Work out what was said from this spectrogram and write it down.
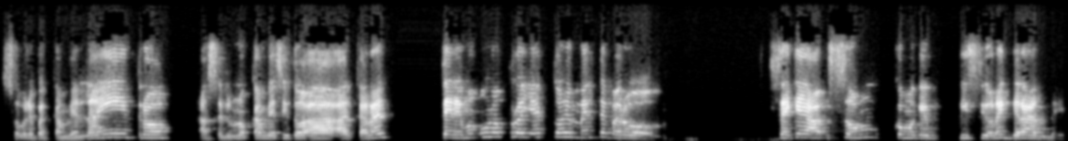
sobre pues cambiar la intro, hacerle unos cambiecitos al canal. Tenemos unos proyectos en mente, pero sé que son como que visiones grandes.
